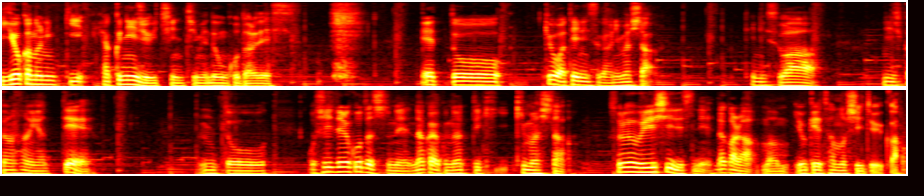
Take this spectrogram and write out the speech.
起業家の日記121日目どうも小太郎です。えっと今日はテニスがありました。テニスは2時間半やってうんと教えてる子たちとね仲良くなってききました。それが嬉しいですね。だからまあ余計楽しいというか。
